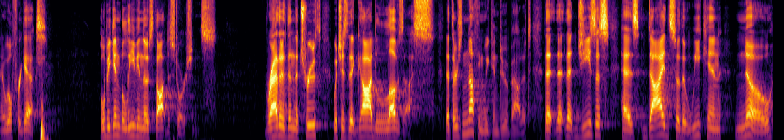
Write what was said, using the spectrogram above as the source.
And we'll forget. We'll begin believing those thought distortions rather than the truth, which is that God loves us, that there's nothing we can do about it, that, that, that Jesus has died so that we can know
